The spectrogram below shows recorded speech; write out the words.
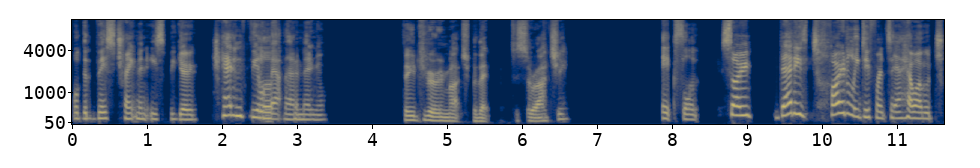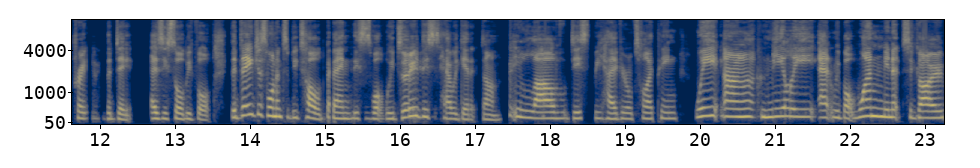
what the best treatment is for you. How do you feel about that, Emmanuel? Thank you very much for that to Surace. Excellent. So that is totally different to how I would treat the D, as you saw before. The D just wanted to be told, bang, this is what we do, this is how we get it done. We love this behavioral typing. We are nearly at, we've got one minute to go.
